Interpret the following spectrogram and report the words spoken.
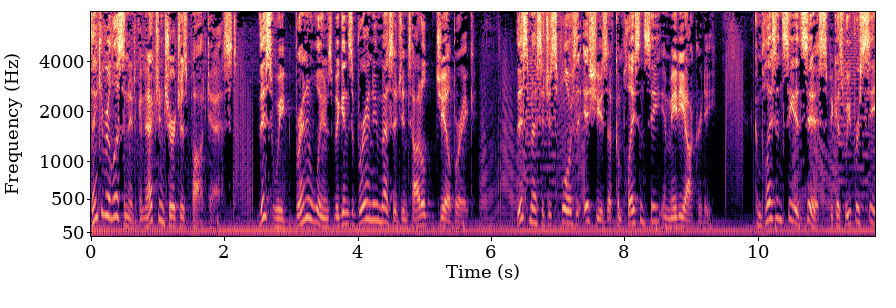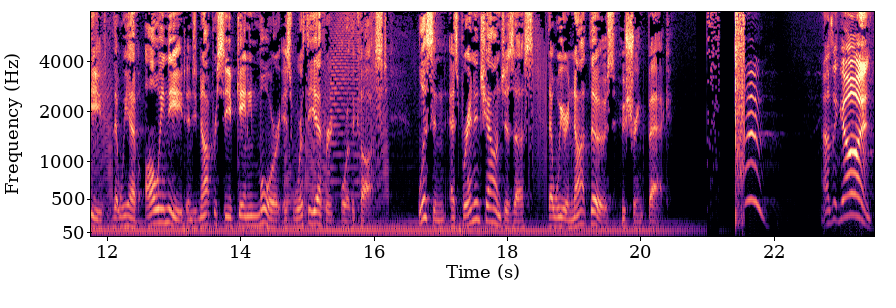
Thank you for listening to Connection Church's podcast. This week, Brandon Williams begins a brand new message entitled Jailbreak. This message explores the issues of complacency and mediocrity. Complacency exists because we perceive that we have all we need and do not perceive gaining more is worth the effort or the cost. Listen as Brandon challenges us that we are not those who shrink back. How's it going?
